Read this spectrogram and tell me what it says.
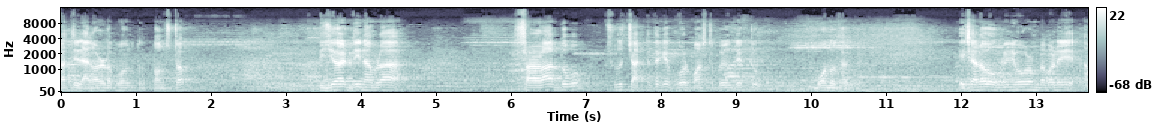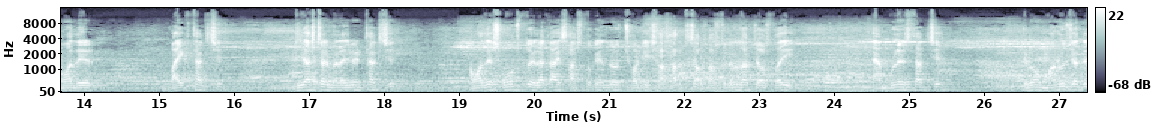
রাত্রির এগারোটা পর্যন্ত ননস্টপ বিজয়ের দিন আমরা সারা রাত দেবো শুধু চারটে থেকে ভোর পাঁচটা পর্যন্ত একটু বন্ধ থাকবে। এছাড়াও অগ্নি নিবারণ ব্যাপারে আমাদের বাইক থাকছে ডিজাস্টার ম্যানেজমেন্ট থাকছে। আমাদের সমস্ত এলাকায় স্বাস্থ্যকেন্দ্র, ছটি সাত স্বাস্থ্যকেন্দ্র থাকছে, অস্থায়ী অ্যাম্বুলেন্স থাকছে এবং মানুষ যাতে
